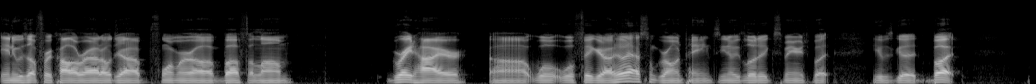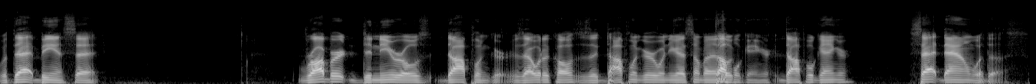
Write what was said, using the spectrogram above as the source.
and he was up for a Colorado job. Former uh, Buff alum. Great hire. Uh, we'll we'll figure out. He'll have some growing pains. You know, he's a little experienced, but he was good. But with that being said, Robert De Niro's doppelganger is that what it calls? Is it doppelganger when you got somebody that look- Doppelganger. doppelganger sat down with us.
